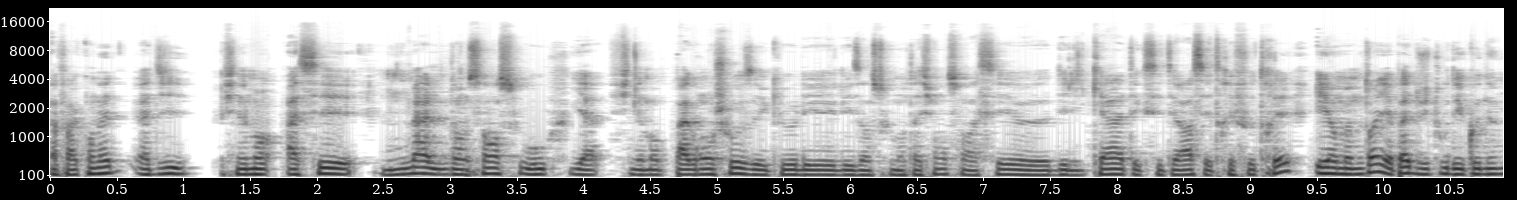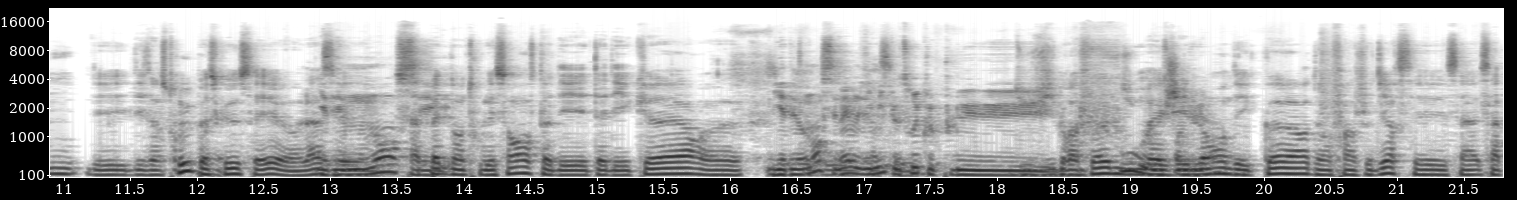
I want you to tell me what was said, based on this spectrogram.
enfin, qu'on a, a dit finalement assez minimal dans le sens où il y a finalement pas grand chose et que les, les instrumentations sont assez euh, délicates etc c'est très feutré. Et en même temps il n'y a pas du tout d'économie des, des instrus parce que c'est euh, là Il y a c'est- des moments, ça pète dans tous les sens t'as des t'as des chœurs euh, Il y a des moments, c'est même limite le truc le plus... du vibraphone fou, du magellan des cordes enfin je veux dire c'est ça ça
